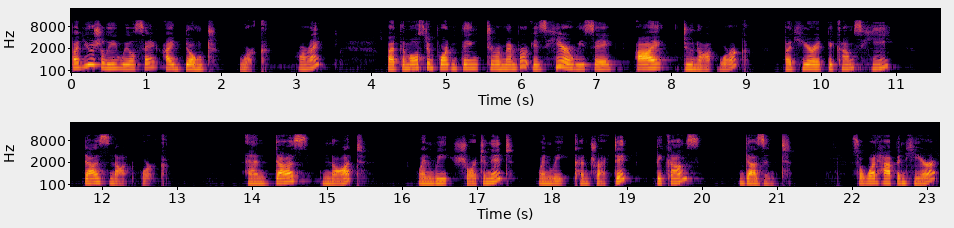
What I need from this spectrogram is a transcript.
but usually we'll say I don't work. All right? But the most important thing to remember is here we say, I do not work, but here it becomes he does not work. And does not, when we shorten it, when we contract it, becomes doesn't. So what happened here?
